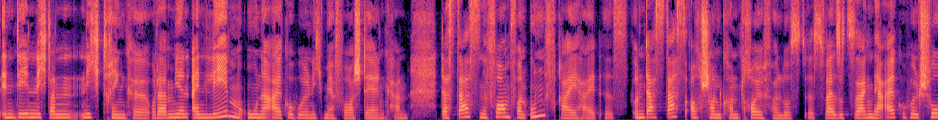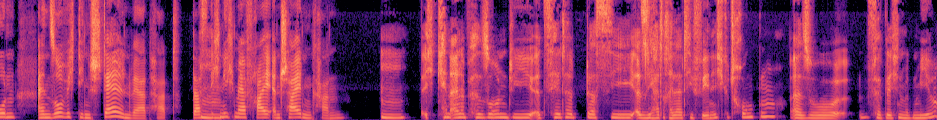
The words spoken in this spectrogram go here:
in denen ich dann nicht trinke oder mir ein Leben ohne Alkohol nicht mehr vorstellen kann, dass das eine Form von Unfreiheit ist und dass das auch schon Kontrollverlust ist, weil sozusagen der Alkohol schon einen so wichtigen Stellenwert hat, dass Mhm. ich nicht mehr frei entscheiden kann. Mhm. Ich kenne eine Person, die erzählt hat, dass sie, also sie hat relativ wenig getrunken, also verglichen mit mir,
